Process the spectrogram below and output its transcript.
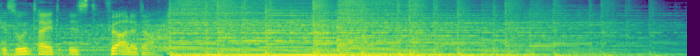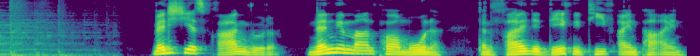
Gesundheit ist für alle da. Wenn ich dir jetzt fragen würde, nenn mir mal ein paar Hormone, dann fallen dir definitiv ein paar ein,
